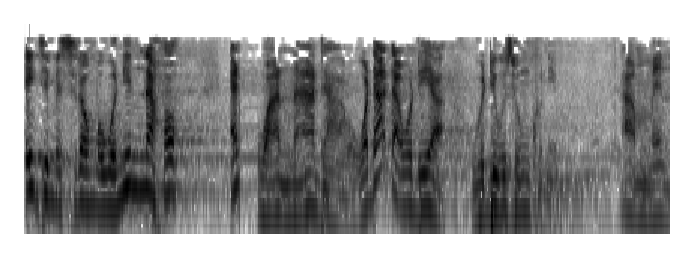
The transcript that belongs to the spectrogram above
Enti mesrɛ ma w'ani nna hɔ ɛna wannaadaa wo. Wɔdaadaa wo deɛ a wɔdi wo so nkonim. Amen.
